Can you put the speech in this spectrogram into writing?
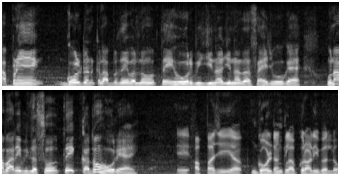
ਆਪਣੇ 골ਡਨ ਕਲੱਬ ਦੇ ਵੱਲੋਂ ਤੇ ਹੋਰ ਵੀ ਜਿਨ੍ਹਾਂ ਜਿਨ੍ਹਾਂ ਦਾ ਸਹਿਯੋਗ ਹੈ ਉਹਨਾਂ ਬਾਰੇ ਵੀ ਦੱਸੋ ਤੇ ਕਦੋਂ ਹੋ ਰਿਹਾ ਹੈ? ਇਹ ਆਪਾਂ ਜੀ 골ਡਨ ਕਲੱਬ ਕੁਰਾਲੀ ਵੱਲੋਂ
